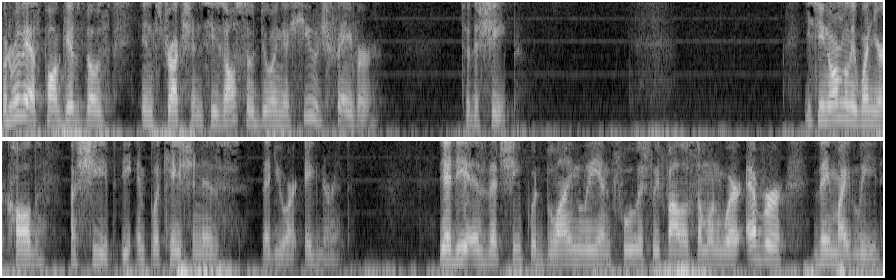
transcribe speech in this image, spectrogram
But really as Paul gives those instructions, he's also doing a huge favor to the sheep. You see, normally when you're called a sheep, the implication is that you are ignorant. The idea is that sheep would blindly and foolishly follow someone wherever they might lead.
